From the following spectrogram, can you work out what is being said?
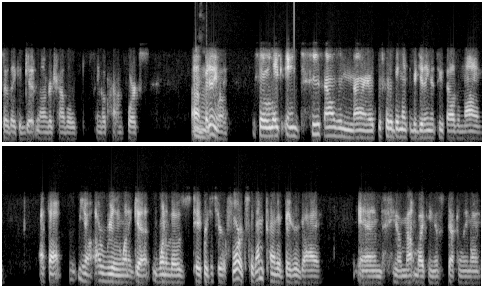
so they could get longer travel single crown forks. Um, Mhm. But anyway, so like in 2009, or this would have been like the beginning of 2009. I thought, you know, I really want to get one of those tapered zero forks because I'm kind of a bigger guy, and you know, mountain biking is definitely my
